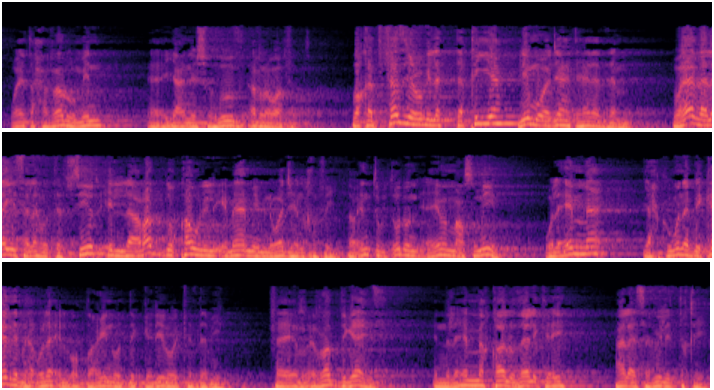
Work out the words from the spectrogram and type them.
ويتحرروا من آه، يعني شذوذ الروافض. وقد فزعوا إلى التقية لمواجهة هذا الذم. وهذا ليس له تفسير إلا رد قول الإمام من وجه خفي. لو أنتم بتقولوا الأئمة معصومين والأئمة يحكمون بكذب هؤلاء الوضاعين والدجالين والكذابين فالرد جاهز. إن الأئمة قالوا ذلك إيه؟ على سبيل التقية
